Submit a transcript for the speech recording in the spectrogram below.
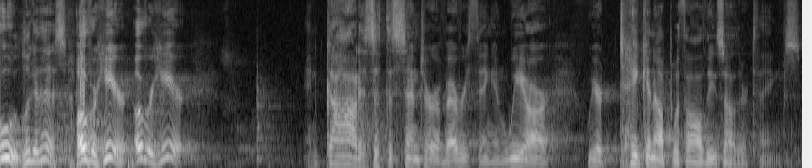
Ooh, look at this. Over here, over here. And God is at the center of everything, and we are, we are taken up with all these other things.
